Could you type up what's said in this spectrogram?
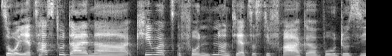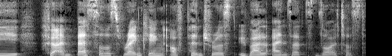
So, jetzt hast du deine Keywords gefunden und jetzt ist die Frage, wo du sie für ein besseres Ranking auf Pinterest überall einsetzen solltest.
